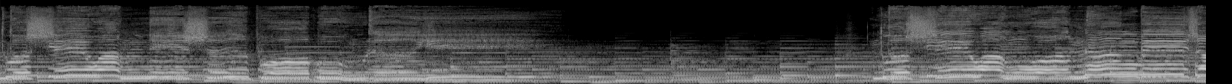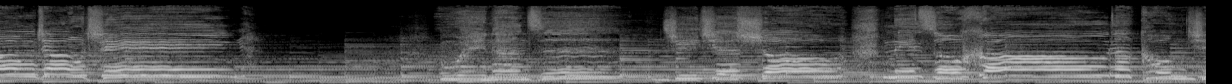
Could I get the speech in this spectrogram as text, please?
多希望你是迫不得已，多希望我。情，为难自己接受你走后的空寂，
